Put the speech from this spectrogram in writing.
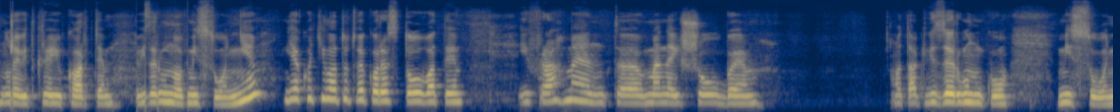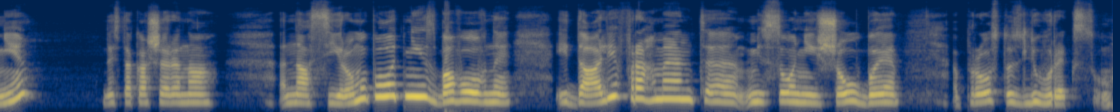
ну, вже відкрию карти. Візерунок Місонні, я хотіла тут використовувати. І фрагмент е, в мене йшов би отак візерунку Місоні, десь така ширина на сірому полотні з бавовни. І далі фрагмент е, Місоні йшов би просто з люрексу.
